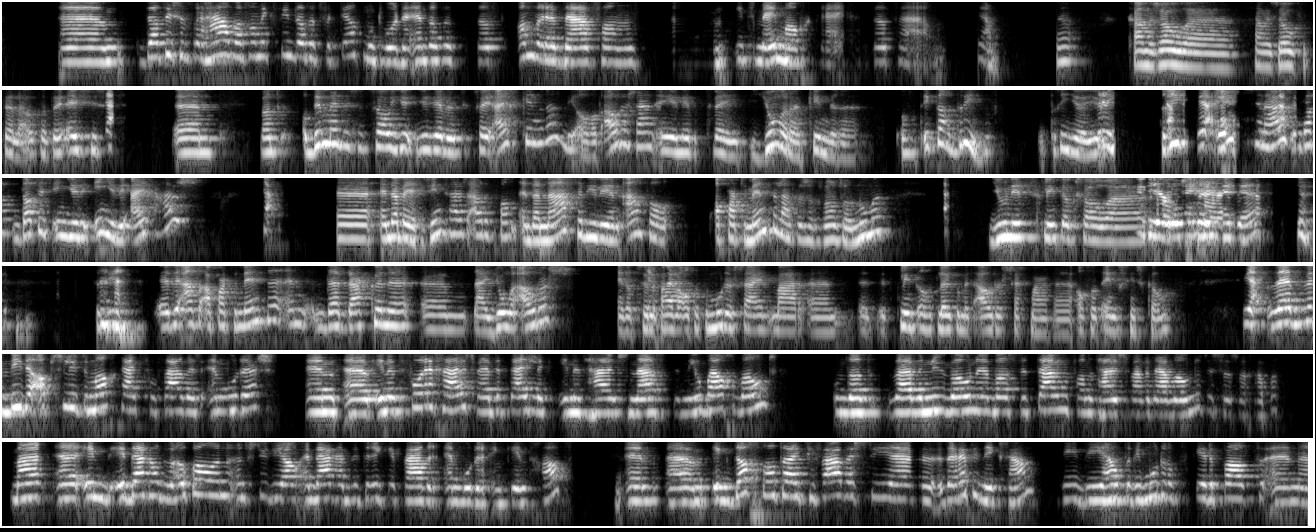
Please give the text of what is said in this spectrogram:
Um, dat is een verhaal waarvan ik vind dat het verteld moet worden en dat, het, dat anderen daarvan um, iets mee mogen krijgen. Dat, uh, ja. ja. Gaan we, zo, uh, gaan we zo vertellen ook. Want eventjes, ja. Um, want op dit moment is het zo, jullie hebben natuurlijk twee eigen kinderen die al wat ouder zijn en jullie hebben twee jongere kinderen. Of, ik dacht drie. Drie, uh, drie. drie ja, ja, in huis. En dat, dat is in jullie, in jullie eigen huis? Uh, en daar ben je gezinshuisouder van. En daarnaast hebben jullie een aantal appartementen, laten we ze gewoon zo noemen. Units klinkt ook zo. Uh, hè? Precies. We hebben een aantal appartementen en daar, daar kunnen um, nou, jonge ouders, en dat zullen vrijwel altijd de moeders zijn, maar um, het, het, klinkt altijd leuker met ouders, zeg maar, uh, als dat enigszins kan. Ja, we, we bieden absoluut de mogelijkheid voor vaders en moeders en uh, in het vorige huis, we hebben tijdelijk in het huis naast de nieuwbouw gewoond. Omdat waar we nu wonen was de tuin van het huis waar we daar woonden. Dus dat is wel grappig. Maar uh, in, in, daar hadden we ook al een, een, studio. En daar hebben we drie keer vader en moeder en kind gehad. En um, ik dacht altijd, die vaders, die, uh, daar heb je niks aan. Die, die helpen die moeder op het verkeerde pad. En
